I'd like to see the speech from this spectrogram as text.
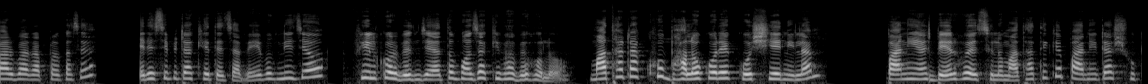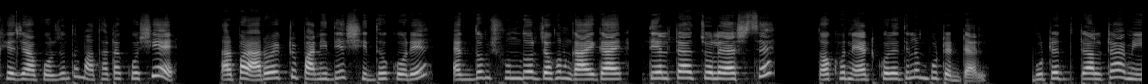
বারবার আপনার কাছে রেসিপিটা খেতে যাবে এবং নিজেও ফিল করবেন যে এত মজা কীভাবে হলো। মাথাটা খুব ভালো করে কষিয়ে নিলাম। পানি বের হয়েছিল মাথা থেকে। পানিটা শুকিয়ে যাওয়া পর্যন্ত মাথাটা কষিয়ে তারপর আরও একটু পানি দিয়ে সিদ্ধ করে একদম সুন্দর যখন গায়ে গায়ে তেলটা চলে আসছে তখন অ্যাড করে দিলাম বুটের ডাল। বুটের ডালটা আমি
